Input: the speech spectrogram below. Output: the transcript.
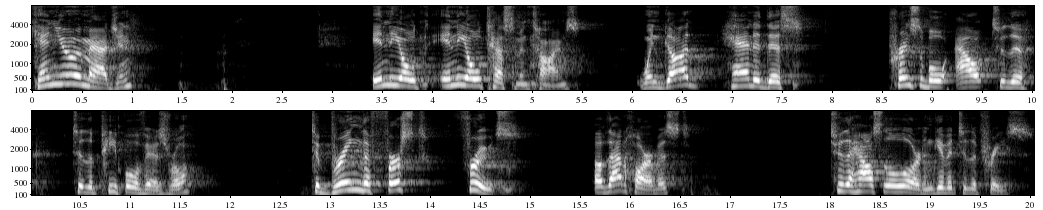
Can you imagine in the Old, in the Old Testament times when God handed this principle out to the, to the people of Israel to bring the first fruits of that harvest to the house of the Lord and give it to the priests.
